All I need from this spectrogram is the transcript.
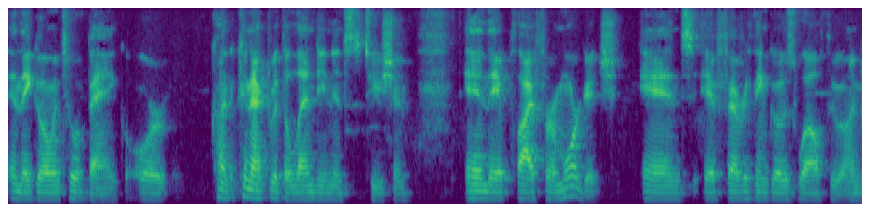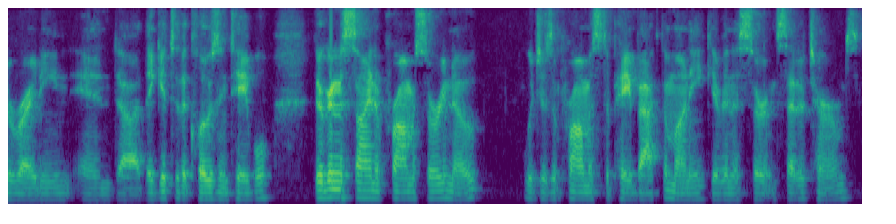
and they go into a bank or connect with a lending institution and they apply for a mortgage. And if everything goes well through underwriting and uh, they get to the closing table they're going to sign a promissory note which is a promise to pay back the money given a certain set of terms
